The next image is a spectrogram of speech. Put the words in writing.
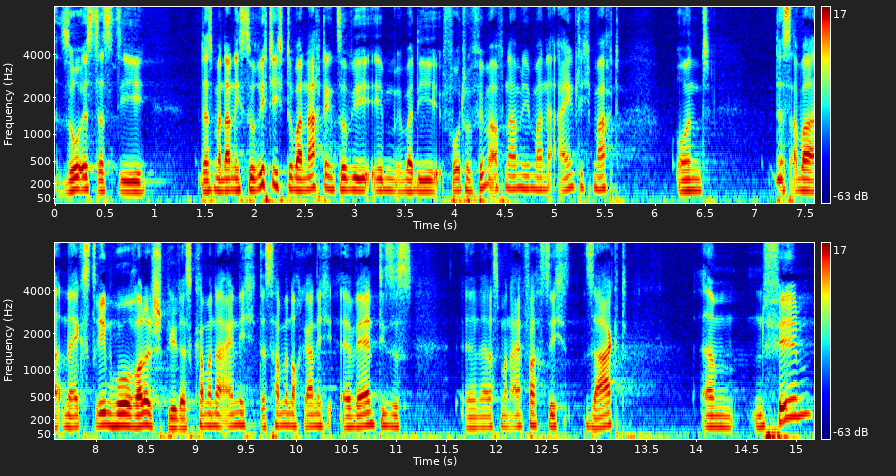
so ist, dass die dass man da nicht so richtig drüber nachdenkt, so wie eben über die Foto-Filmaufnahmen, die man eigentlich macht. Und das aber eine extrem hohe Rolle spielt. Das kann man da eigentlich, das haben wir noch gar nicht erwähnt, dieses, äh, dass man einfach sich sagt, ähm, ein Film,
